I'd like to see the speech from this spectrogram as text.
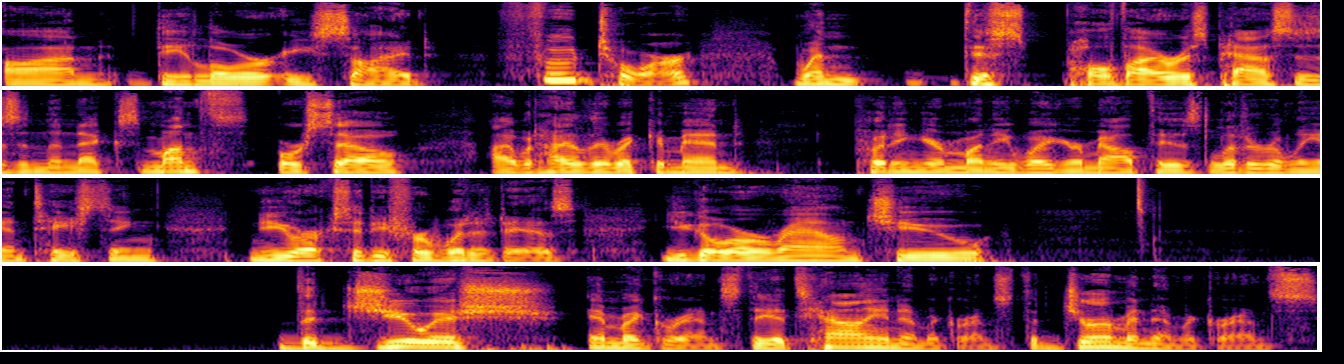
on the Lower East Side food tour when this whole virus passes in the next month or so. I would highly recommend putting your money where your mouth is, literally, and tasting New York City for what it is. You go around to the Jewish immigrants, the Italian immigrants, the German immigrants,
